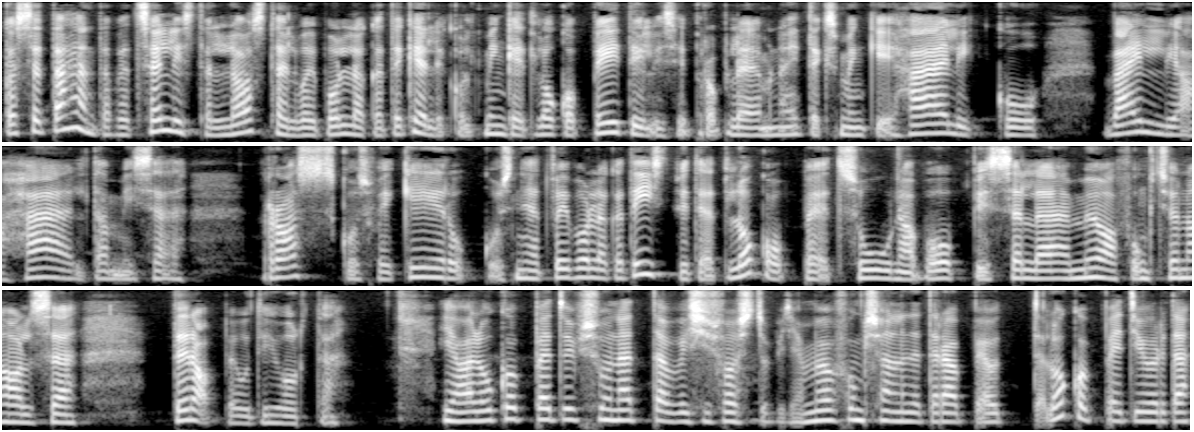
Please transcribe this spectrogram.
kas see tähendab, et sellistel lastel võib olla ka tegelikult mingeid logopeedilisi probleeme, näiteks mingi hääliku väljahääldamise raskus või keerukus, nii et võib-olla ka teistpidi, et logopeed suunab hoopis selle müofunktsionaalse terapeudi juurde. Ja logopeed võib suunata või siis vastupidi, müofunktsionaalne terapeut logopeedi juurde,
